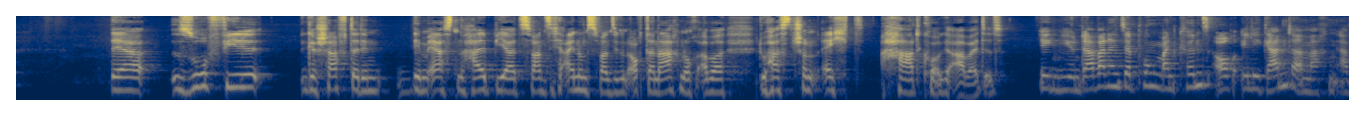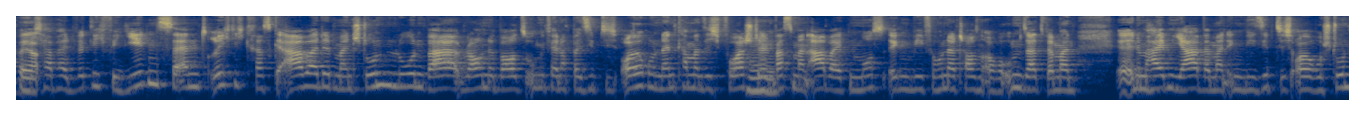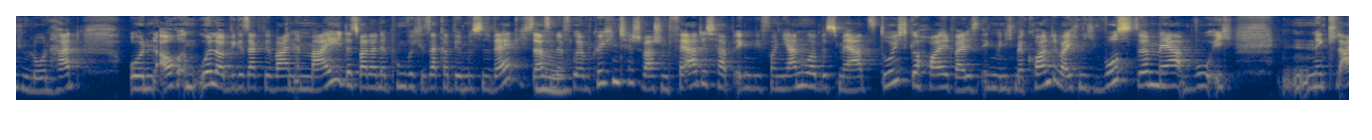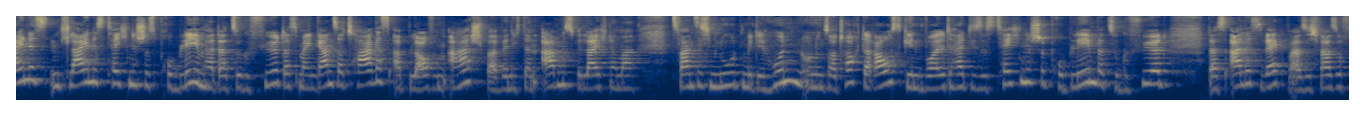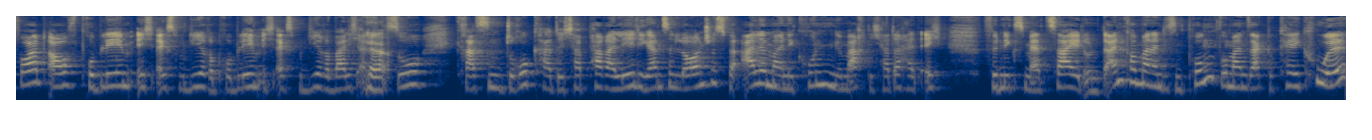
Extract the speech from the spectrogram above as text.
der so viel geschafft hat in dem ersten Halbjahr 2021 und auch danach noch, aber du hast schon echt hardcore gearbeitet. Irgendwie. Und da war dann der Punkt, man könnte es auch eleganter machen. Aber ja. ich habe halt wirklich für jeden Cent richtig krass gearbeitet. Mein Stundenlohn war roundabout so ungefähr noch bei 70 Euro. Und dann kann man sich vorstellen, mhm. was man arbeiten muss, irgendwie für 100.000 Euro Umsatz, wenn man äh, in einem halben Jahr, wenn man irgendwie 70 Euro Stundenlohn hat. Und auch im Urlaub, wie gesagt, wir waren im Mai, das war dann der Punkt, wo ich gesagt habe, wir müssen weg. Ich saß mhm. in der mhm. Früh am Küchentisch, war schon fertig, habe irgendwie von Januar bis März durchgeheult, weil ich es irgendwie nicht mehr konnte, weil ich nicht wusste mehr, wo ich eine kleines, ein kleines technisches Problem hat dazu geführt, dass mein ganzer Tagesablauf im Arsch war. Wenn ich dann abends vielleicht nochmal 20 Minuten mit den Hunden und unserer Tochter rausgehen wollte, hat dieses technische Problem dazu geführt, dass alles weg war. Also ich war sofort auf Problem, ich explodiere, Problem, ich explodiere, weil ich einfach ja. so krassen Druck hatte. Ich habe parallel die ganzen Launches für alle meine Kunden gemacht. Ich hatte halt echt für nichts mehr Zeit. Und dann kommt man an diesen Punkt, wo man sagt, okay, cool,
